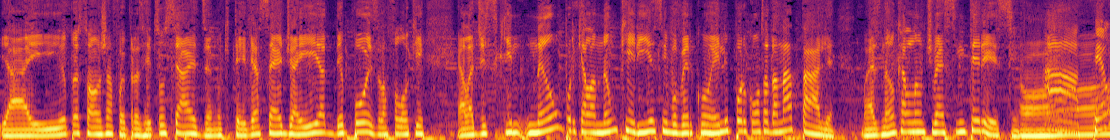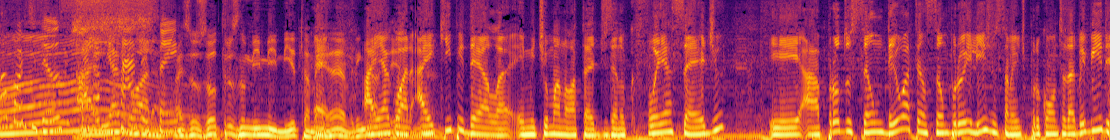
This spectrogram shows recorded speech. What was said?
E aí o pessoal já foi pras redes sociais dizendo que teve assédio. Aí depois ela falou que ela disse que não porque ela não queria se envolver com ele por conta da Natália, mas não que ela não tivesse interesse. Ah, pelo amor de Deus, Aí agora, isso aí. Mas os outros no mimimi também, É. né? Brincadeira, Aí agora, a né? equipe dela emitiu uma nota dizendo que foi assédio. E a produção deu atenção pro Eli justamente por conta da bebida.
